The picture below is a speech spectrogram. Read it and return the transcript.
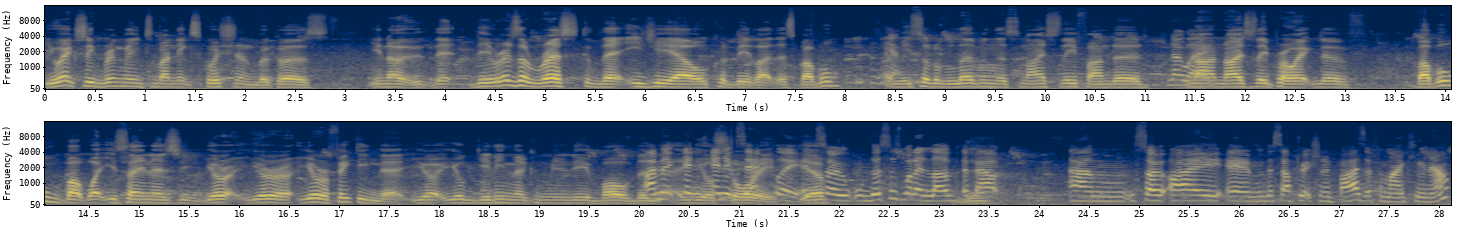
You actually bring me to my next question because, you know, there, there is a risk that EGL could be like this bubble, Yeah. and we sort of live in this nicely funded, No ni- nicely proactive bubble. But what you're saying is you're you're you're affecting that. You're you're getting the community involved in, I'm in and, your and story. exactly. Yeah. And so this is what I love about. Um, so I am the self-direction advisor for MyCare now,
